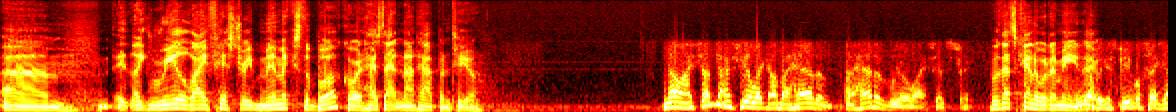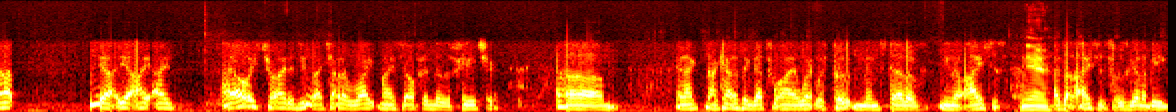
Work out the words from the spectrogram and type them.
um, it, like real life history mimics the book, or has that not happened to you? No, I sometimes feel like I'm ahead of ahead of real life history. Well, that's kind of what I mean. You know, because people say, God, yeah, yeah, I, I, I always try to do. that. I try to write myself into the future, um, and I, I kind of think that's why I went with Putin instead of you know ISIS. Yeah. I thought ISIS was going to be,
